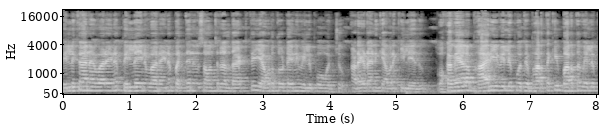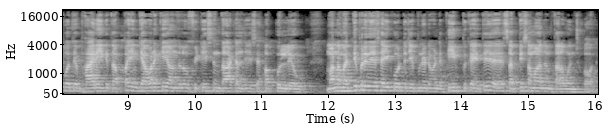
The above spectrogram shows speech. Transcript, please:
పెళ్ళి కాని వారైనా పెళ్ళైన వారైనా పద్దెనిమిది సంవత్సరాలు దాటితే ఎవరితోటైనా వెళ్ళిపోవచ్చు. అడగడానికి ఎవరికీ లేదు. ఒకవేళ భార్య వెళ్ళిపోతే భర్తకి భర్త వెళ్ళిపోతే భార్యకి తప్ప ఇంకెవరికి అందులో పిటిషన్ దాఖలు చేసే హక్కులు లేవు. మొన్న మధ్యప్రదేశ్ హైకోర్టు చెప్పినటువంటి తీర్పుకైతే సభ్య సమాజం తల ఉంచుకోవాలి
